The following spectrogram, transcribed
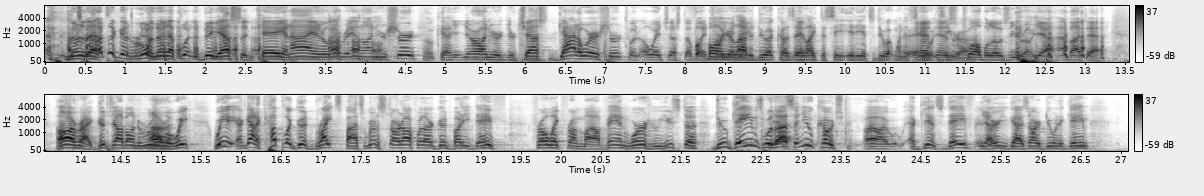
None of that. That's a good rule. You know, none of that putting a big S and K and I and whatever and on your shirt. Okay. You know, on your, your chest. Got to wear a shirt to an OHSAA. Football, you're allowed game. to do it because they yeah. like to see idiots do it when it's and, zero. And it's 12 below zero. Yeah. How about that? All right. Good job on the rule right. of the week. We I got a couple of good bright spots. We're going to start off with our good buddy Dave Froelich from uh, Van Wert, who used to do games with yeah. us, and you coached uh, against Dave. Yeah. There you guys are doing a game.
